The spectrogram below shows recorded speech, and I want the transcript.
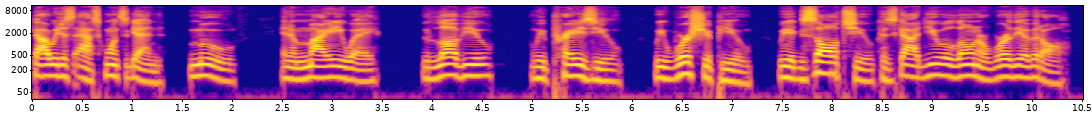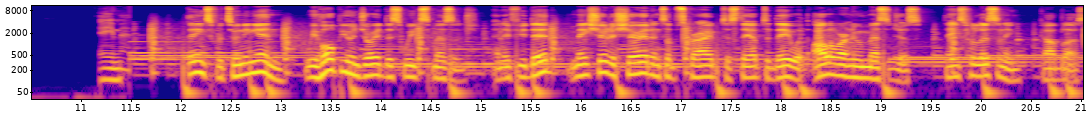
God, we just ask once again, move in a mighty way. We love you and we praise you. We worship you. We exalt you because, God, you alone are worthy of it all. Amen. Thanks for tuning in. We hope you enjoyed this week's message. And if you did, make sure to share it and subscribe to stay up to date with all of our new messages. Thanks for listening. God bless.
